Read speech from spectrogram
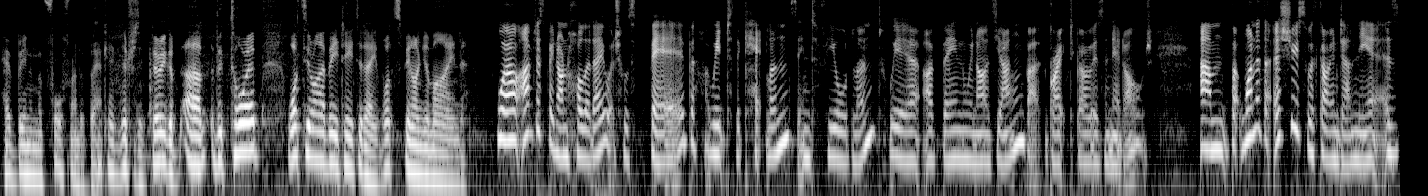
have been in the forefront of that. Okay, interesting. Very good. Um, Victoria, what's your IBT today? What's been on your mind? Well, I've just been on holiday, which was fab. I went to the Catlins into Fiordland, where I've been when I was young, but great to go as an adult. Um, but one of the issues with going down there is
